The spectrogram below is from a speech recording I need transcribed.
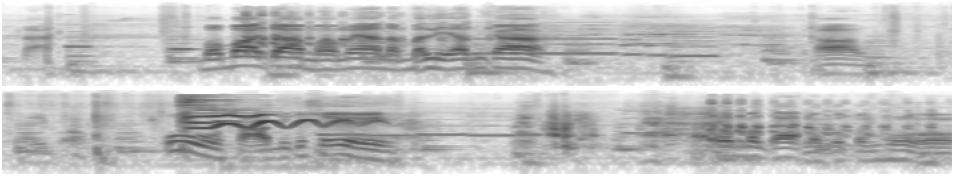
Baba dyan, mamaya nabalian ka. Yan. Ay, Oo, sabi ko sa'yo eh. Ay, mag nagutom ho. Oh.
